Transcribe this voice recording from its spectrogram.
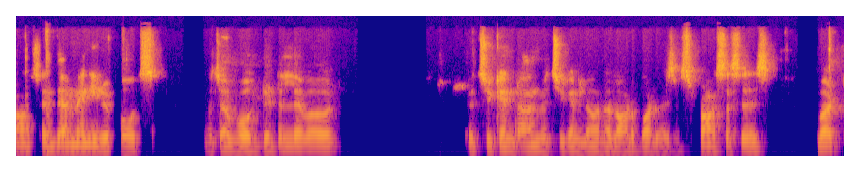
process. There are many reports which are worked and delivered, which you can run, which you can learn a lot about business processes. But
